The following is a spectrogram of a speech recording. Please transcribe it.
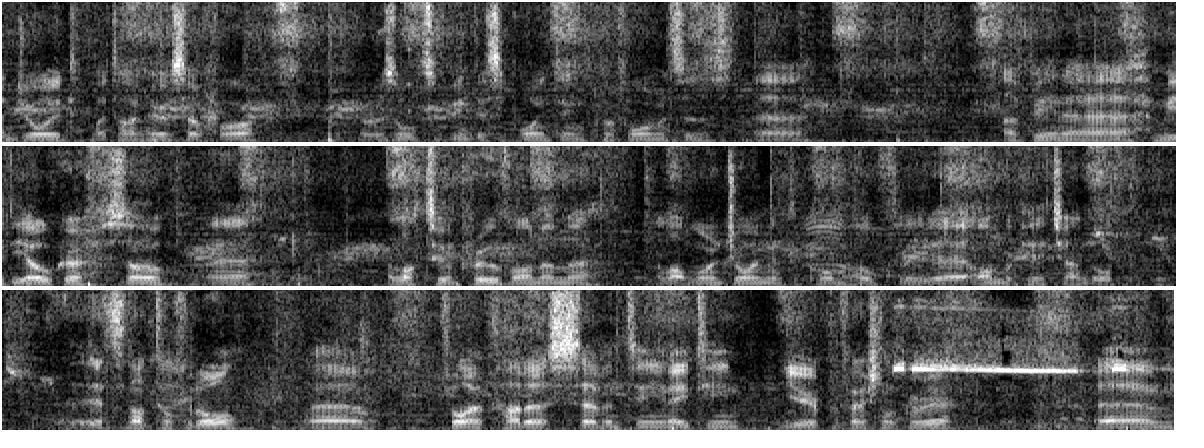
enjoyed my time here so far. The results have been disappointing. Performances uh, have been uh, mediocre. So uh, a lot to improve on and uh, a lot more enjoyment to come. Hopefully uh, on the pitch and off the pitch. It's not tough at all. Um, so I've had a 17, 18 year professional career. Um,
